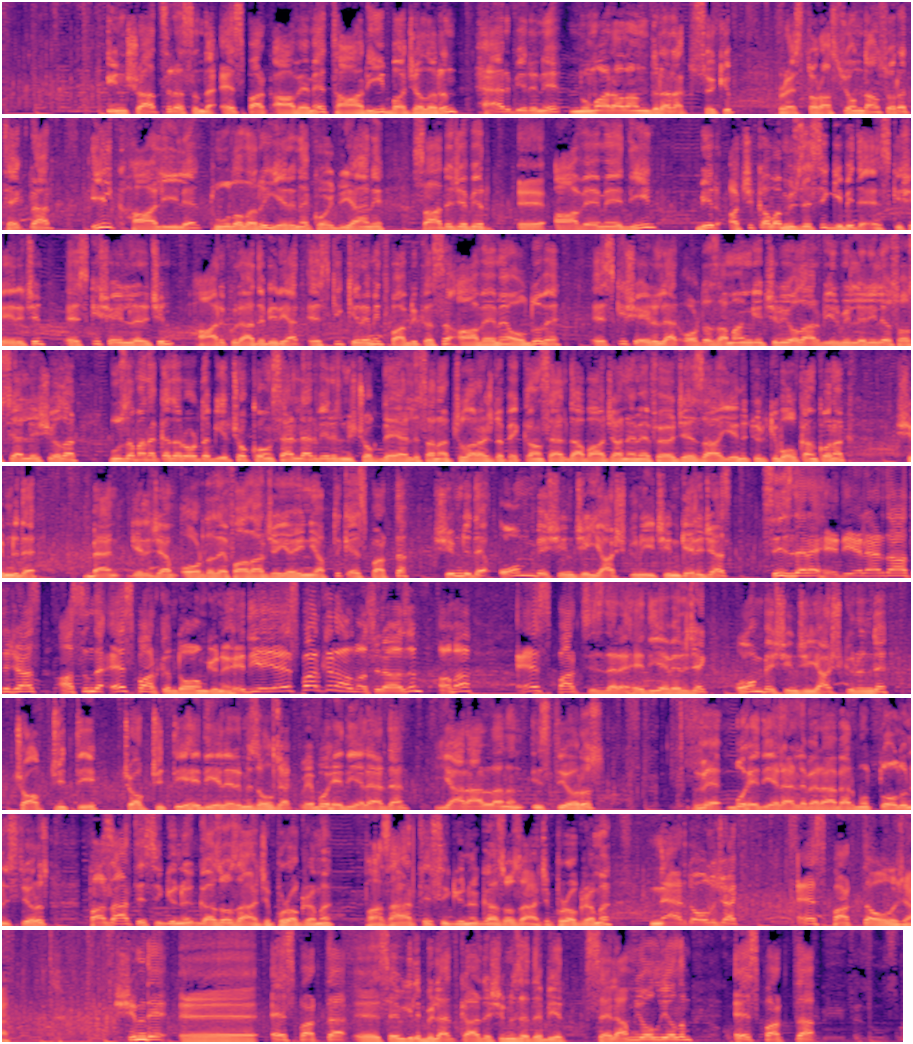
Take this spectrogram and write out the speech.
İnşaat sırasında Espark AVM tarihi bacaların her birini numaralandırarak söküp restorasyondan sonra tekrar ilk haliyle tuğlaları yerine koydu. Yani sadece bir e, AVM değil bir açık hava müzesi gibi de Eskişehir için. Eskişehirliler için harikulade bir yer. Eski kiremit fabrikası AVM oldu ve Eskişehirliler orada zaman geçiriyorlar, birbirleriyle sosyalleşiyorlar. Bu zamana kadar orada birçok konserler verilmiş. Çok değerli sanatçılar Ajda Pekkan, Selda Bağcan, MFÖ, Ceza, Yeni Türkü, Volkan Konak. Şimdi de ben geleceğim. Orada defalarca yayın yaptık Espark'ta. Şimdi de 15. yaş günü için geleceğiz. Sizlere hediyeler dağıtacağız. Aslında Espark'ın doğum günü. Hediyeyi Espark'ın alması lazım ama Espark sizlere hediye verecek. 15. yaş gününde çok ciddi, çok ciddi hediyelerimiz olacak ve bu hediyelerden yararlanın istiyoruz ve bu hediyelerle beraber mutlu olun istiyoruz. Pazartesi günü gazoz ağacı programı pazartesi günü gazoz ağacı programı nerede olacak? Espark'ta olacak. Şimdi e, Espark'ta e, sevgili Bülent kardeşimize de bir selam yollayalım. Espark'ta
